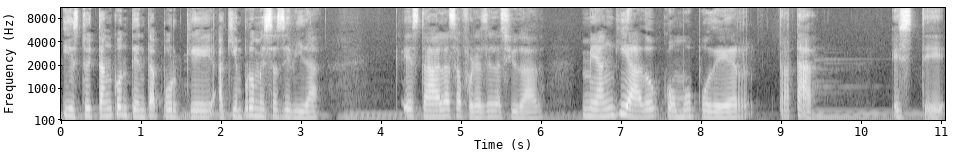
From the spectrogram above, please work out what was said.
y estoy tan contenta porque aquí en Promesas de Vida está a las afueras de la ciudad, me han guiado cómo poder tratar este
